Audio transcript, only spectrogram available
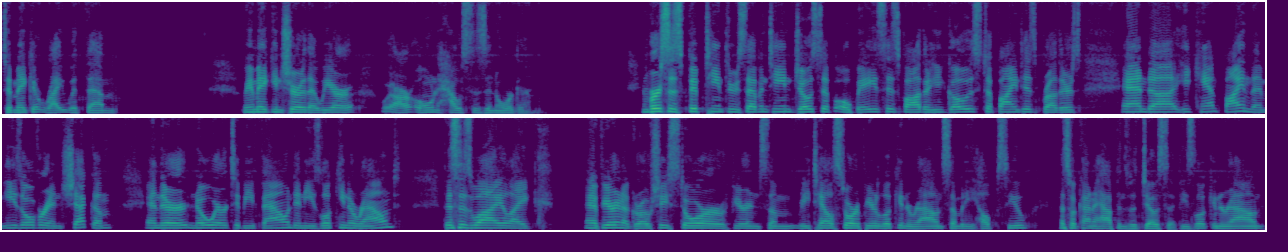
to make it right with them. We're making sure that we are our own house is in order. In verses 15 through 17, Joseph obeys his father. He goes to find his brothers, and uh, he can't find them. He's over in Shechem, and they're nowhere to be found, and he's looking around. This is why, like, and if you're in a grocery store or if you're in some retail store, if you're looking around, somebody helps you. That's what kind of happens with Joseph. He's looking around.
